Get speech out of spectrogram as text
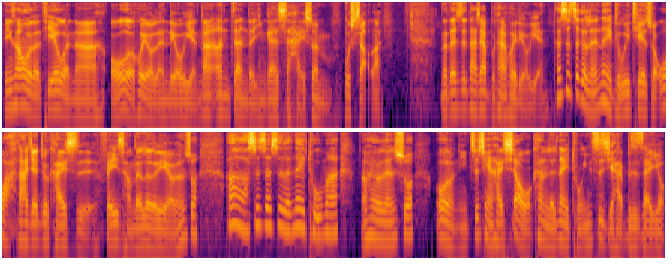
平常我的贴文啊，偶尔会有人留言，但按赞的应该是还算不少了。那但是大家不太会留言，但是这个人类图一贴出来，哇，大家就开始非常的热烈。有人说啊，老师这是人类图吗？然后还有人说，哦，你之前还笑我看人类图，你自己还不是在用？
